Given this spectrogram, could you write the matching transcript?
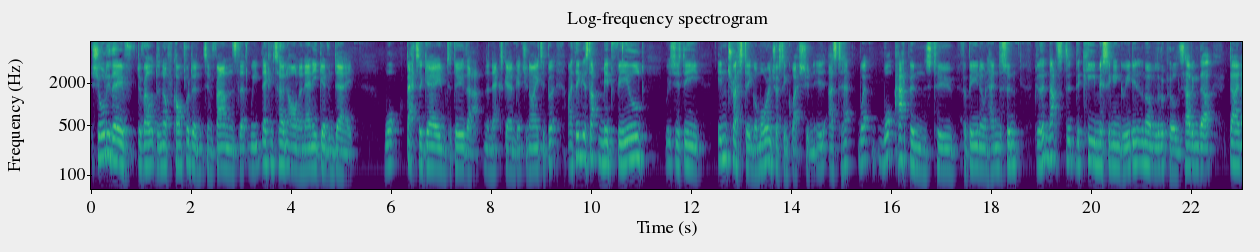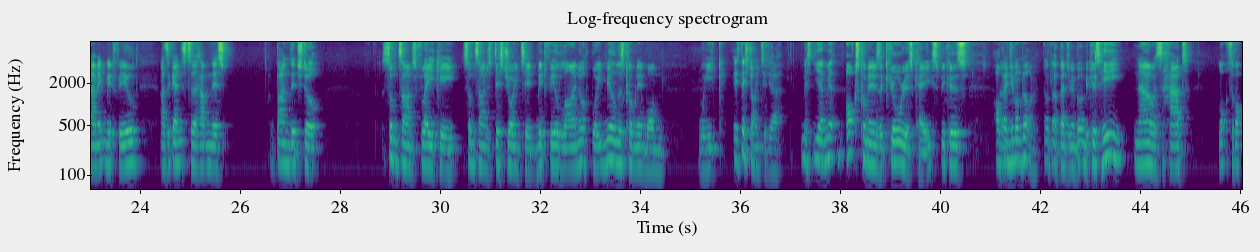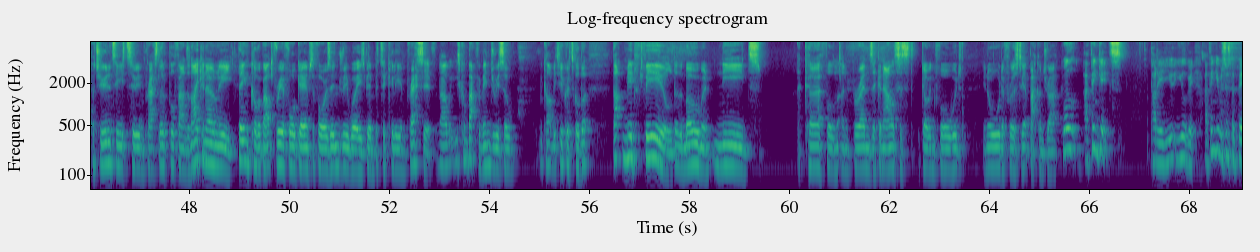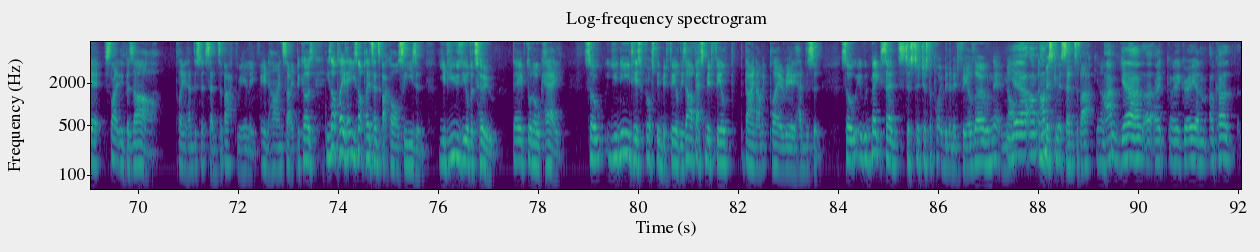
surely they've developed enough confidence in fans that we they can turn it on on any given day. What better game to do that in the next game against United? But I think it's that midfield which is the interesting or more interesting question as to what, what happens to Fabinho and Henderson because I think that's the, the key missing ingredient at the moment. Liverpool is having that dynamic midfield as against to having this bandaged up, sometimes flaky, sometimes disjointed midfield lineup. Where Milner's coming in one week. It's disjointed, yeah. Miss yeah, Ox coming in is a curious case because of um, Benjamin Button. Of, of Benjamin Button because he now has had lots of opportunities to impress Liverpool fans, and I can only think of about three or four games before his injury where he's been particularly impressive. Now he's come back from injury, so we can't be too critical, but that midfield at the moment needs a careful and forensic analysis going forward in order for us to get back on track. Well, I think it's Paddy. You you agree? I think it was just a bit slightly bizarre playing Henderson at centre back really in hindsight because he's not played he's not played centre back all season. You've used the other two; they've done okay. So you need his thrust in midfield. He's our best midfield dynamic player, really, Henderson. So it would make sense just to just to put him in the midfield there, wouldn't it? Not, yeah, I'm, and I'm, risk him at centre back. You know. I'm yeah, I, I, I agree, and I'm kind of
